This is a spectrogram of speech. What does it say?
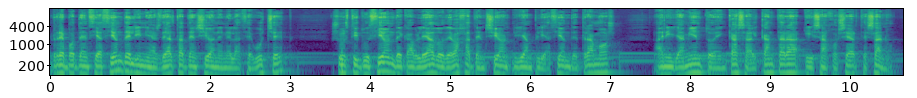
repotenciación de líneas de alta tensión en el acebuche, sustitución de cableado de baja tensión y ampliación de tramos, anillamiento en Casa Alcántara y San José Artesano,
